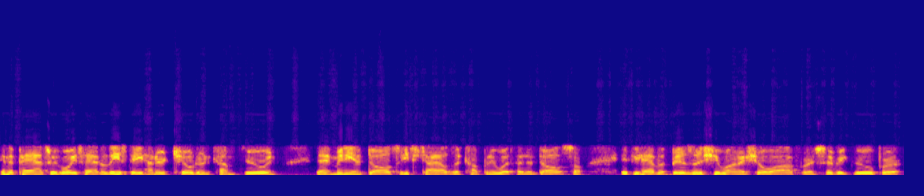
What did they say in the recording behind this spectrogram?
in the past, we've always had at least 800 children come through and that many adults. Each child's accompanied with an adult. So if you have a business you want to show off or a civic group or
